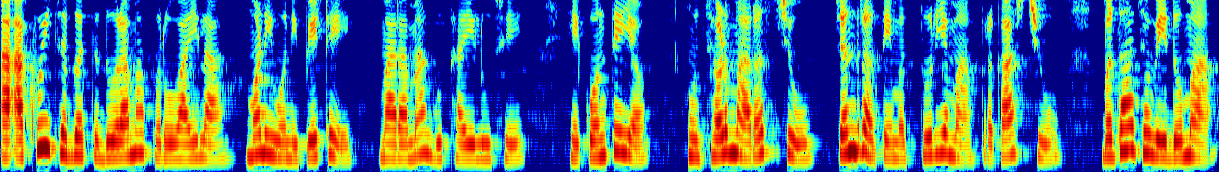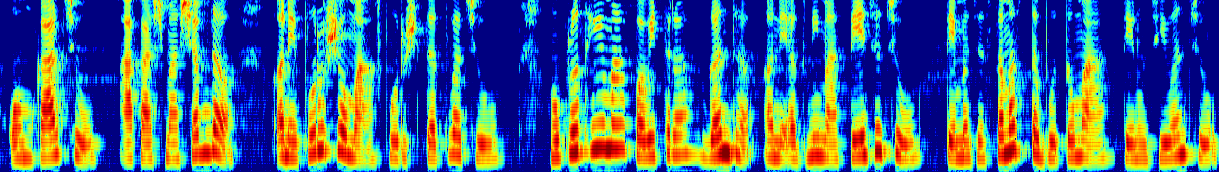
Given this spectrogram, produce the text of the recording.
આ આખું જગત દોરામાં પરોવાયેલા મણીઓની પેઠે મારામાં ગૂંથાયેલું છે. હે કોંતેય હું જળમાં રસ છું, ચંદ્ર તેમજ સૂર્યમાં પ્રકાશ છું, બધા જ વેદોમાં ઓમકાર છું, આકાશમાં શબ્દ અને પુરુષોમાં પુરુષ તત્વ છું. હું પૃથ્વીમાં પવિત્ર, ગંધ અને અગ્નિમાં તેજ છું, તેમજ સમસ્ત ભૂતોમાં તેનું જીવન છું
